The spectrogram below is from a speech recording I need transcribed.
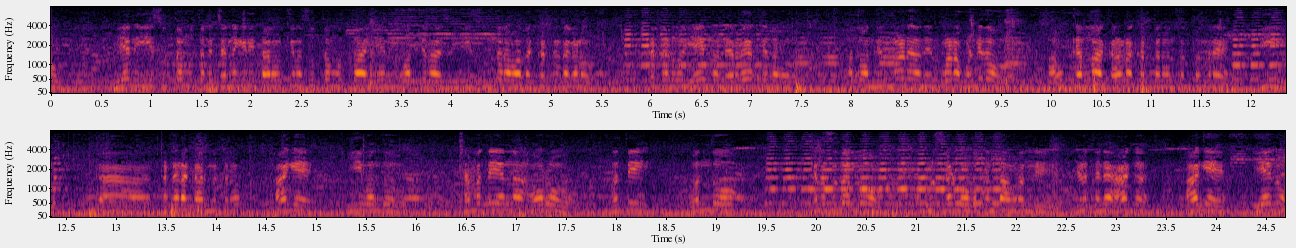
ಏನು ಈ ಸುತ್ತಮುತ್ತಲ ಚನ್ನಗಿರಿ ತಾಲೂಕಿನ ಸುತ್ತಮುತ್ತ ಏನು ಇವತ್ತಿನ ಈ ಸುಂದರವಾದ ಕಟ್ಟಡಗಳು ಕಟ್ಟಡಗಳು ಏನು ನೆರವೇರ್ತಿದವು ಅಥವಾ ನಿರ್ಮಾಣ, ನಿರ್ಮಾಣಗೊಂಡಿದವು, ಅವಕ್ಕೆಲ್ಲ ಕಾರಣಕರ್ತರು ಅಂತಂತಂದ್ರೆ ಈ ಕಟ್ಟಡ ಕಾರ್ಮಿಕರು. ಹಾಗೆ ಈ ಒಂದು ಕ್ಷಮತೆಯನ್ನ ಅವರು ಪ್ರತಿ ಒಂದು ಕೆಲಸದಲ್ಲೂ ಉಳಿಸ್ಕೊಂಡು ಹೋಗ್ಬೇಕಂತ ಅವರಲ್ಲಿ ಹೇಳ್ತೇನೆ. ಹಾಗೆ ಹಾಗೆ ಏನು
